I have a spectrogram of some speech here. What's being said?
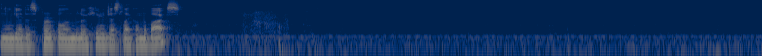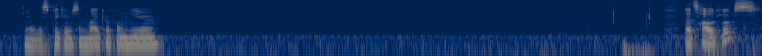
You get this purple and blue here just like on the box. You have the speakers and microphone here. That's how it looks.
